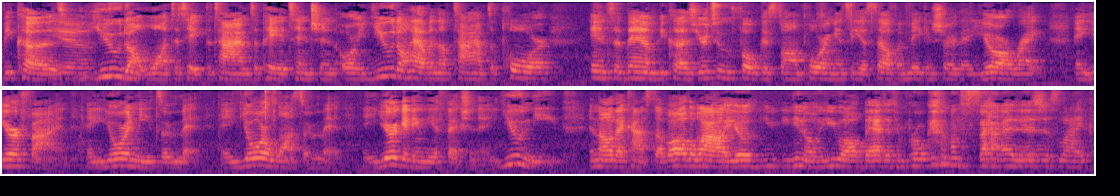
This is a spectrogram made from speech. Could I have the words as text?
because Yeah. you don't want to take the time to pay attention or you don't have enough time to pour into them because you're too focused on pouring into yourself and making sure that you're all right and you're fine and your needs are met and your wants are met and you're getting the affection that you need and all that kind of stuff. All the while you're you, you know you all battered and broken on the side and it's just like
